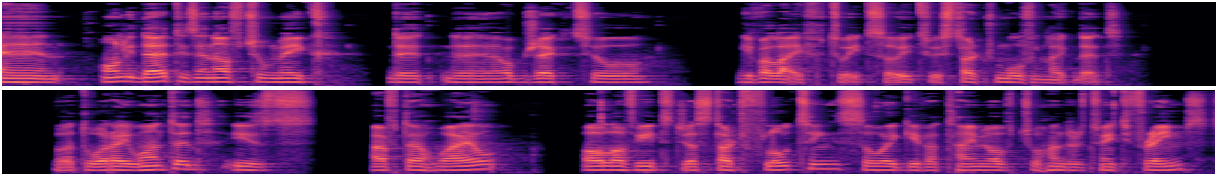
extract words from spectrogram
And only that is enough to make the, the object to give a life to it, so it will start moving like that. But what I wanted is after a while all of it just start floating so I give a time of 220 frames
